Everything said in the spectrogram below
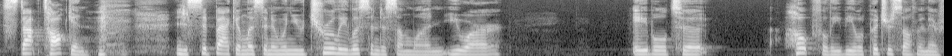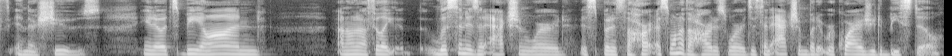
stop talking and just sit back and listen. And when you truly listen to someone, you are able to hopefully be able to put yourself in their, in their shoes. You know, it's beyond, I don't know. I feel like listen is an action word. It's, but it's the hard, it's one of the hardest words. It's an action, but it requires you to be still,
